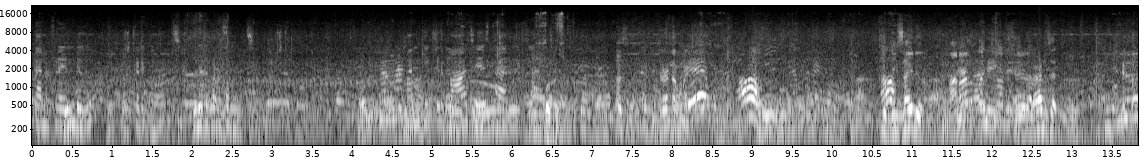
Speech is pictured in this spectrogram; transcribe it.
తన ఫ్రెండ్ ఇక్కడికి వచ్చి మనకి ఇక్కడ బాగా చేస్తారు ఇట్లా. కెమెరా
